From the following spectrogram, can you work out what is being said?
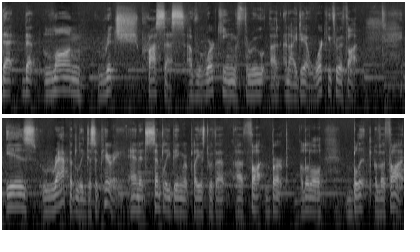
That that long, rich process of working through a, an idea, working through a thought, is rapidly disappearing, and it's simply being replaced with a, a thought burp, a little blip of a thought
